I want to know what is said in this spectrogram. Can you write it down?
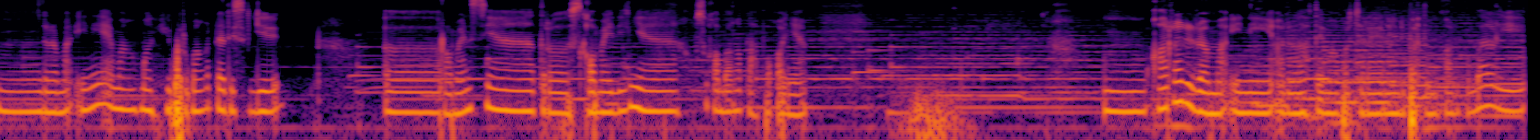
Hmm, drama ini emang menghibur banget dari segi uh, romansnya, terus komedinya. Suka banget lah pokoknya. Hmm, karena di drama ini adalah tema perceraian yang dipertemukan kembali,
